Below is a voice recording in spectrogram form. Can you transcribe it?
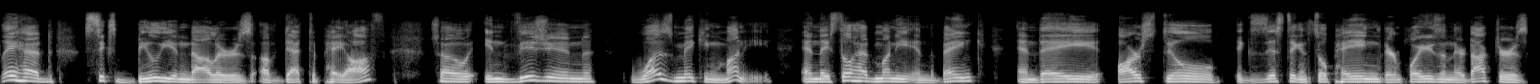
They had $6 billion of debt to pay off. So Envision was making money and they still had money in the bank and they are still existing and still paying their employees and their doctors.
